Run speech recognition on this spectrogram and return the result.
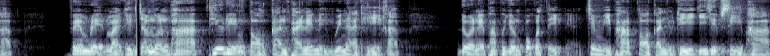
ครับ Frame Rate หมายถึงจำนวนภาพที่เรียงต่อกันภายใน 1 วินาทีครับ โดยในภาพยนตร์ปกติเนี่ยจะมีภาพต่อกันอยู่ที่ 24 ภาพ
